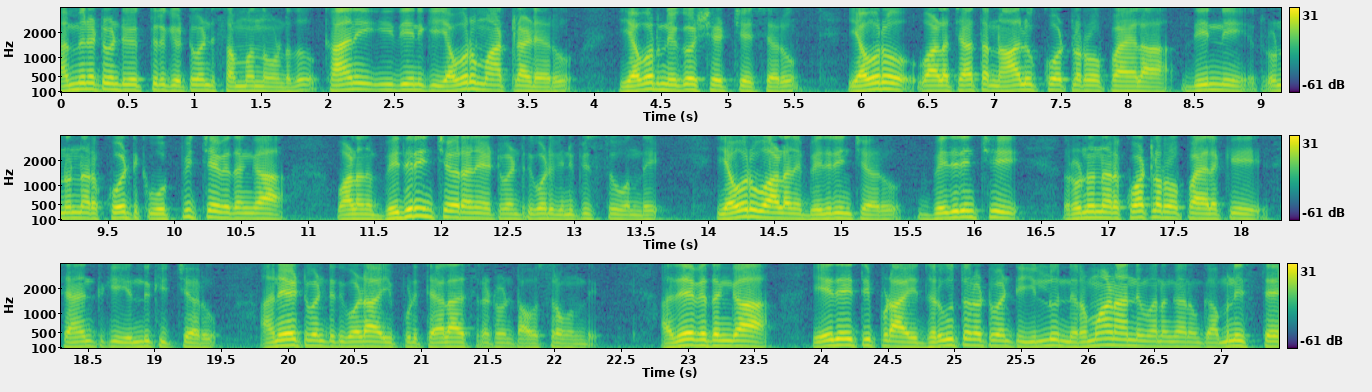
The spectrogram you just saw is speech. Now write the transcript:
అమ్మినటువంటి వ్యక్తులకు ఎటువంటి సంబంధం ఉండదు కానీ దీనికి ఎవరు మాట్లాడారు ఎవరు నెగోషియేట్ చేశారు ఎవరు వాళ్ళ చేత నాలుగు కోట్ల రూపాయల దీన్ని రెండున్నర కోటికి ఒప్పించే విధంగా వాళ్ళను బెదిరించారు అనేటువంటిది కూడా వినిపిస్తూ ఉంది. ఎవరు వాళ్ళని బెదిరించారు? బెదిరించి రెండున్నర కోట్ల రూపాయలకి శాంతికి ఎందుకు ఇచ్చారు? అనేటువంటిది కూడా ఇప్పుడు తేలాల్సినటువంటి అవసరం ఉంది. అదేవిధంగా ఏదైతే ఇప్పుడు ఆ జరుగుతున్నటువంటి ఇల్లు నిర్మాణాన్ని మనం గనుక గమనిస్తే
